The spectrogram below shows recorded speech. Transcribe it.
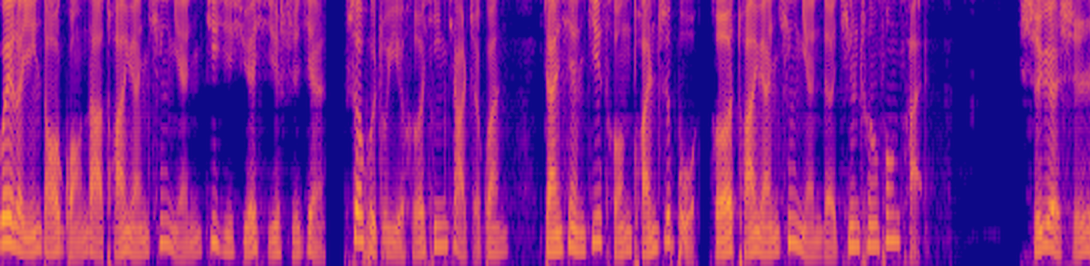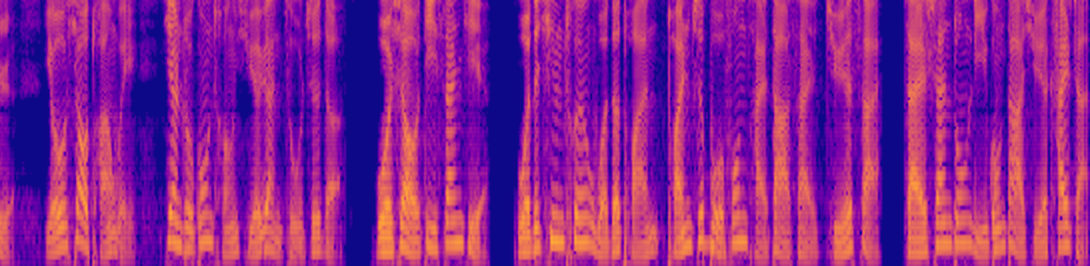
为了引导广大团员青年积极学习实践社会主义核心价值观，展现基层团支部和团员青年的青春风采，十月十日，由校团委建筑工程学院组织的我校第三届。我的青春，我的团团支部风采大赛决赛在山东理工大学开展。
